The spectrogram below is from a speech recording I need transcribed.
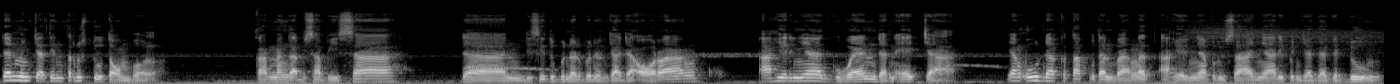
Dan mencetin terus tuh tombol. Karena nggak bisa-bisa Dan di situ benar-benar gak ada orang Akhirnya Gwen dan Echa Yang udah ketakutan banget Akhirnya berusaha nyari penjaga gedung.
